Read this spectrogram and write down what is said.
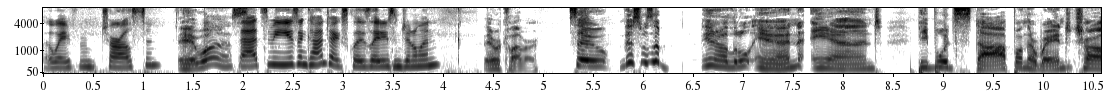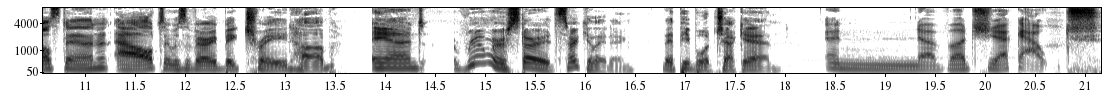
away from Charleston? it was, That's me using context clues, ladies and gentlemen. they were clever. So, this was a, you know, a little inn, and people would stop on their way into Charleston and out. It was a very big trade hub. And rumors started circulating that people would check in. And never check out.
